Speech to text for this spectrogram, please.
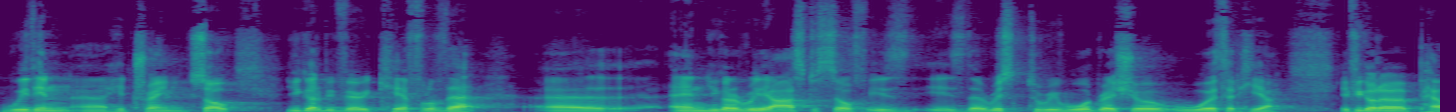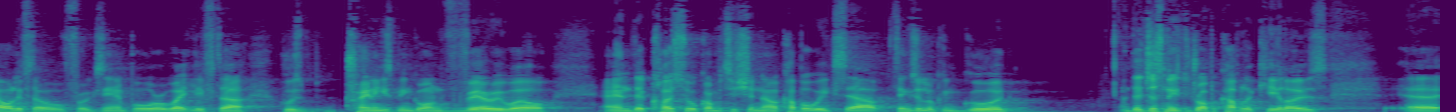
within uh, training. So you've got to be very careful of that, uh, and you've got to really ask yourself: Is is the risk to reward ratio worth it here? If you've got a powerlifter, for example, or a weightlifter whose training has been going very well, and they're close to a competition now, a couple of weeks out, things are looking good. They just need to drop a couple of kilos. Uh,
